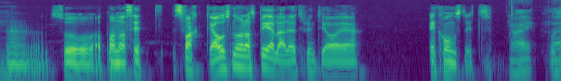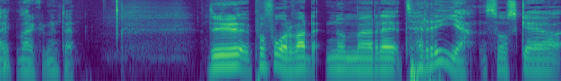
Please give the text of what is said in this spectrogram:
Mm. Så att man har sett svacka hos några spelare tror inte jag är, är konstigt. Nej, nej verkligen inte. Du, på forward nummer tre så ska jag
